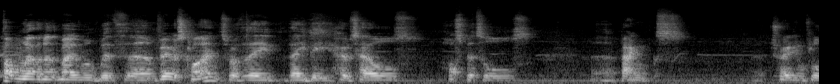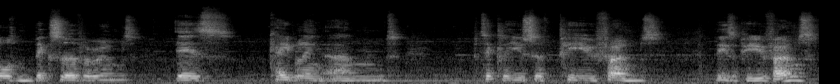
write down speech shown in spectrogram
Problem we're having at the moment with um, various clients, whether they, they be hotels, hospitals, uh, banks, uh, trading floors and big server rooms, is cabling and particular use of PU foams. These are PU foams,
